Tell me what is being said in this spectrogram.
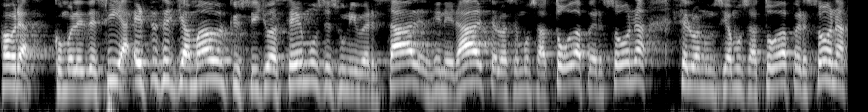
Ahora, como les decía, este es el llamado el que usted y yo hacemos, es universal, es general, se lo hacemos a toda persona, se lo anunciamos a toda persona,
